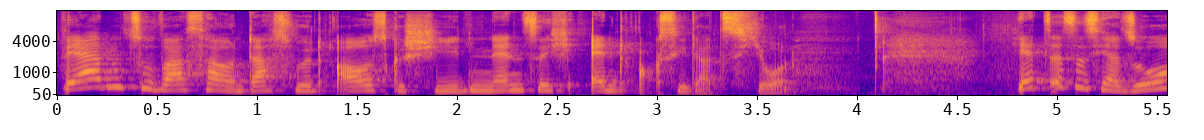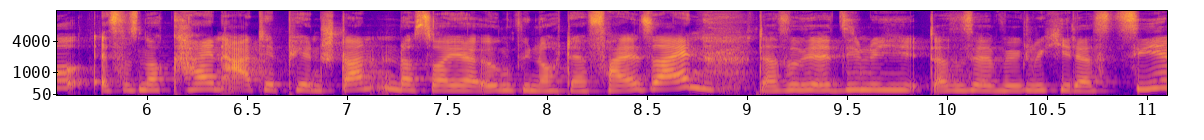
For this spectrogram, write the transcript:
werden zu Wasser und das wird ausgeschieden, nennt sich Entoxidation. Jetzt ist es ja so, es ist noch kein ATP entstanden, das soll ja irgendwie noch der Fall sein. Das ist ja ziemlich, das ist ja wirklich hier das Ziel.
